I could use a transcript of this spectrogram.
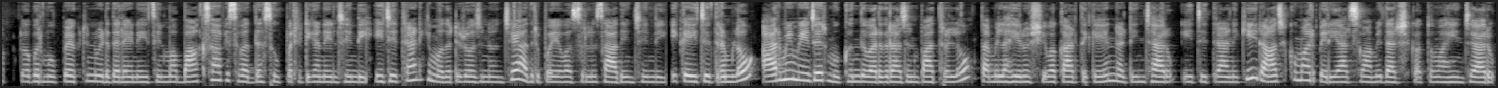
అక్టోబర్ ముప్పై ఒకటిన విడుదలైన ఈ సినిమా బాక్సాఫీస్ వద్ద సూపర్ హిట్గా నిలిచింది. ఈ చిత్రానికి మొదటి రోజు నుంచే అదిరిపోయే వసూళ్ళు సాధించింది. ఇక ఈ చిత్రంలో ఆర్మీ మేజర్ ముకుంద్ వరదరాజన్ పాత్రలో తమిళ హీరో శివకార్తికేయన్ నటించారు. ఈ చిత్రానికి రాజ్కుమార్ పెరియార్ స్వామి దర్శకత్వం వహించారు.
